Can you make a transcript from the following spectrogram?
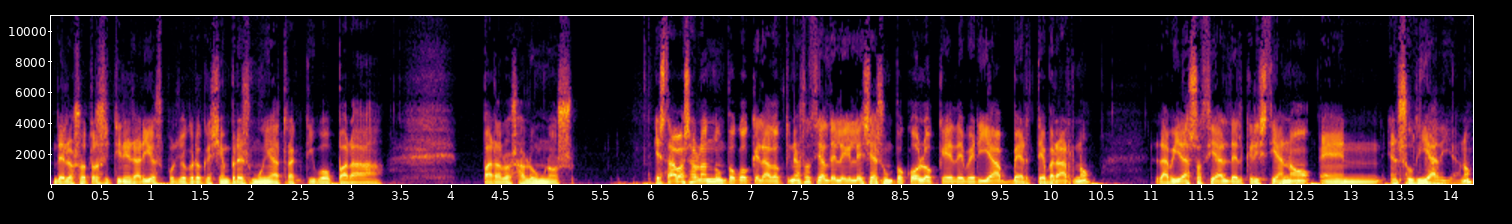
de los otros itinerarios, pues yo creo que siempre es muy atractivo para, para los alumnos. Estabas hablando un poco que la doctrina social de la Iglesia es un poco lo que debería vertebrar, ¿no? La vida social del cristiano en, en su día a día, ¿no?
